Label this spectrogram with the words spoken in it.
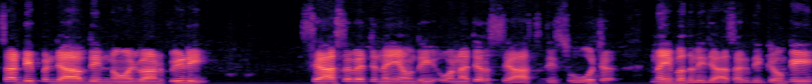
ਸਾਡੀ ਪੰਜਾਬ ਦੀ ਨੌਜਵਾਨ ਪੀੜ੍ਹੀ ਸਿਆਸਤ ਵਿੱਚ ਨਹੀਂ ਆਉਂਦੀ, ਉਹਨਾਂ ਚਿਰ ਸਿਆਸਤ ਦੀ ਸੋਚ ਨਹੀਂ ਬਦਲੀ ਜਾ ਸਕਦੀ, ਕਿਉਂਕਿ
